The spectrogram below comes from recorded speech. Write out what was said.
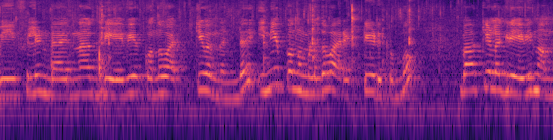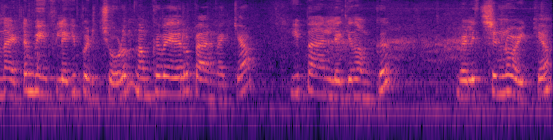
ബീഫിലുണ്ടായിരുന്ന ഗ്രേവിയൊക്കെ ഒന്ന് വറ്റി വന്നിട്ടുണ്ട്. ഇനിയിപ്പോൾ നമ്മളിത് വരട്ടിയെടുക്കുമ്പോൾ ബാക്കിയുള്ള ഗ്രേവി നന്നായിട്ട് ബീഫിലേക്ക് പിടിച്ചോളും. നമുക്ക് വേറെ പാൻ വയ്ക്കാം ഈ പാനിലേക്ക് നമുക്ക് വെളിച്ചെണ്ണ ഒഴിക്കാം.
